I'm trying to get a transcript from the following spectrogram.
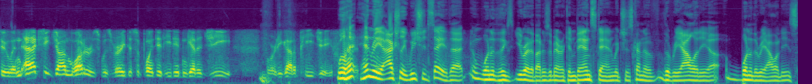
to. And actually, John Waters was very disappointed he didn't get a G for it. He got a PG. For Well, it. Henry, actually, we should say that one of the things you read about is American Bandstand, which is kind of the reality, uh, one of the realities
